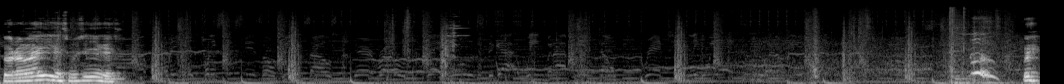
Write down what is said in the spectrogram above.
Dua orang lagi, guys, musuhnya, guys. Weh,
